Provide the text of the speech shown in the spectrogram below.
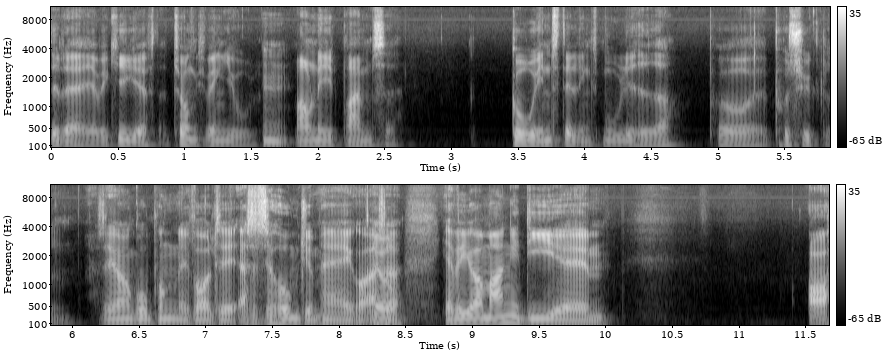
det der, jeg vil kigge efter, tung svinghjul, mm. magnetbremse, gode indstillingsmuligheder på, på cyklen. Altså, det jo en god punkt i forhold til, altså til home gym her, ikke? Og. Altså, jeg ved jo, mange, de, øh, Og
